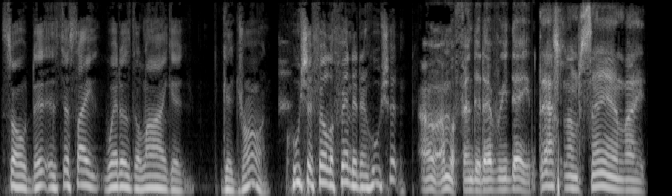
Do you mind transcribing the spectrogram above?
So th- it's just like where does the line get get drawn? Who should feel offended and who shouldn't? I'm I'm offended every day. That's what I'm saying. Like,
